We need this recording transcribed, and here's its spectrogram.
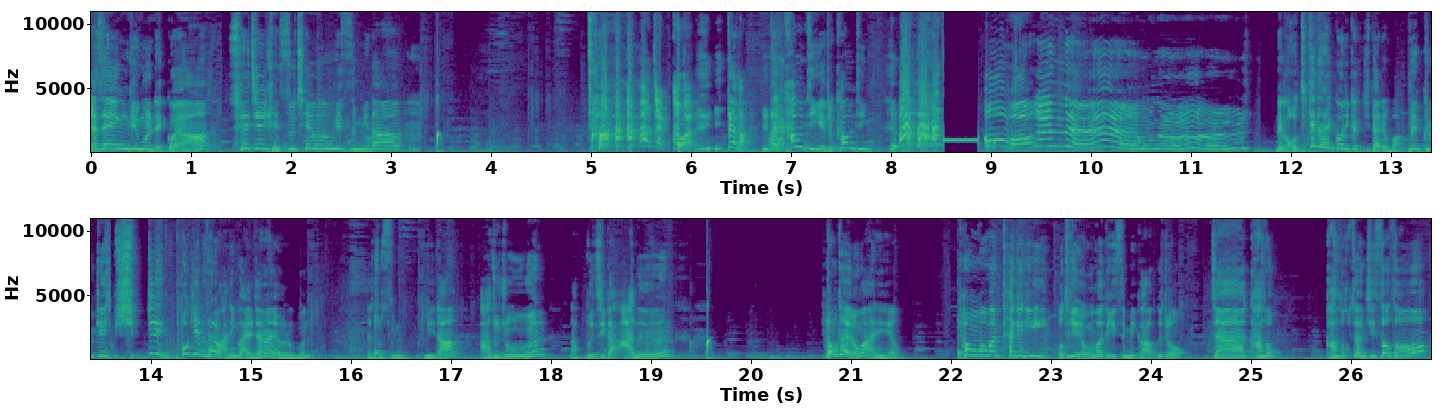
야생 괴물 내 거야. 쇠질 개수 채우겠습니다. 잠깐만! 이따가 일단 counting 해줘 counting. 어 망했네 오늘 내가 어떻게든 할 거니까 기다려봐. 내가 그렇게 쉽게 포기하는 사람 아닌 거 알잖아요 여러분? 자 좋습니다. 아주 좋은 나쁘지가 않은 평타 영어 아니에요? 평범한 타격이 어떻게 영어가 되겠습니까? 그죠? 자 가속 가속장치 써서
